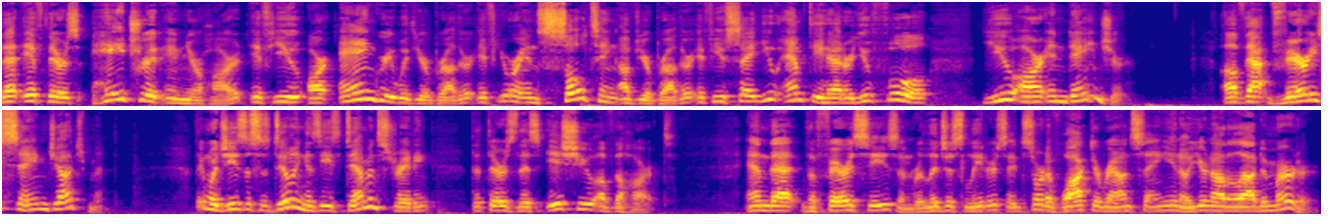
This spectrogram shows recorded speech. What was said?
that if there's hatred in your heart, if you are angry with your brother, if you are insulting of your brother, if you say, you empty head or you fool, you are in danger of that very same judgment. I think what Jesus is doing is he's demonstrating that there's this issue of the heart and that the Pharisees and religious leaders had sort of walked around saying, you know, you're not allowed to murder.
